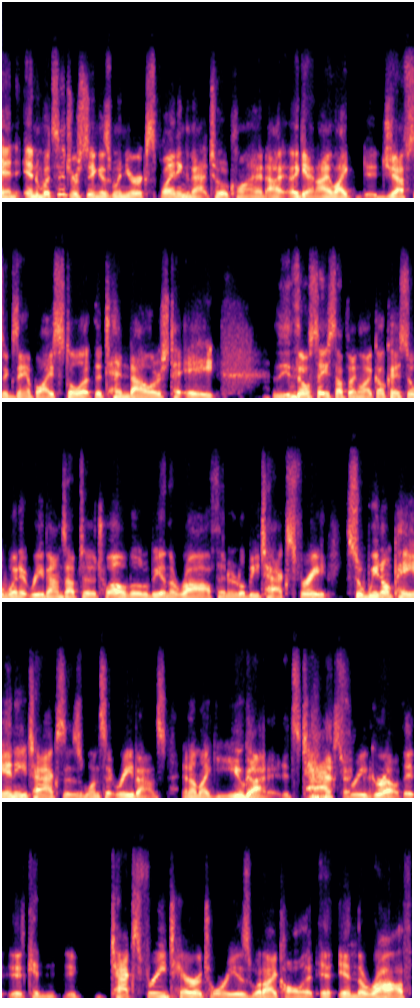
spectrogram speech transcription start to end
And and what's interesting is when you're explaining that to a client, I again, I like Jeff's example. I still at the $10 to 8. They'll say something like, "Okay, so when it rebounds up to the 12, it'll be in the Roth and it'll be tax-free." So we don't pay any taxes once it rebounds. And I'm like, "You got it. It's tax-free growth. It it can it, tax-free territory is what I call it in the Roth."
